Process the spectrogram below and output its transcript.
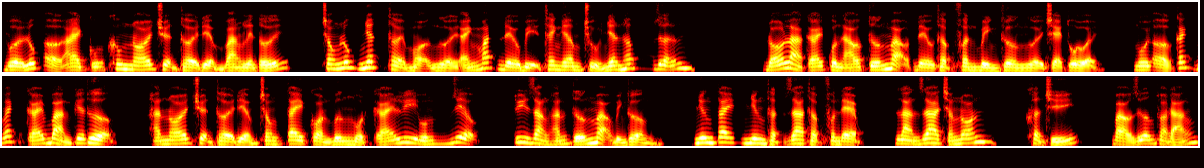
vừa lúc ở ai cũng không nói chuyện thời điểm vang lên tới, trong lúc nhất thời mọi người ánh mắt đều bị thanh âm chủ nhân hấp dẫn. Đó là cái quần áo tướng mạo đều thập phần bình thường người trẻ tuổi, ngồi ở cách vách cái bàn kia thượng, hắn nói chuyện thời điểm trong tay còn bưng một cái ly uống rượu, tuy rằng hắn tướng mạo bình thường, nhưng tay nhưng thật ra thập phần đẹp, làn da trắng nõn, khẩn trí, bảo dưỡng thỏa đáng,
